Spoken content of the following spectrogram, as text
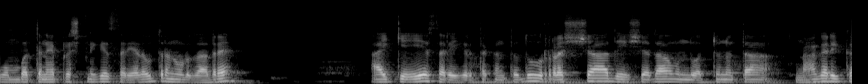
ಒಂಬತ್ತನೇ ಪ್ರಶ್ನೆಗೆ ಸರಿಯಾದ ಉತ್ತರ ನೋಡೋದಾದರೆ ಆಯ್ಕೆ ಎ ಸರಿಯಾಗಿರ್ತಕ್ಕಂಥದ್ದು ರಷ್ಯಾ ದೇಶದ ಒಂದು ಅತ್ಯುನ್ನತ ನಾಗರಿಕ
